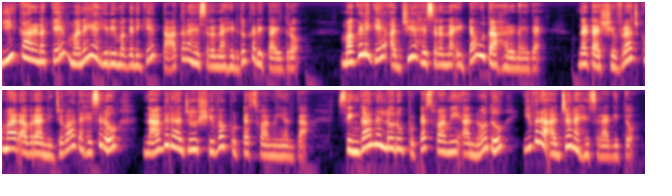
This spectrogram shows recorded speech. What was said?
ಈ ಕಾರಣಕ್ಕೆ ಮನೆಯ ಹಿರಿಮಗನಿಗೆ ತಾತನ ಹೆಸರನ್ನ ಹಿಡಿದು ಕರಿತಾ ಇದ್ರು. ಮಗಳಿಗೆ ಅಜ್ಜಿಯ ಹೆಸರನ್ನ ಇಟ್ಟ ಉದಾಹರಣೆ ಇದೆ. ನಟ ಶಿವರಾಜ್ ಕುಮಾರ್ ಅವರ ನಿಜವಾದ ಹೆಸರು ನಾಗರಾಜು ಶಿವ ಪುಟ್ಟಸ್ವಾಮಿ ಅಂತ. ಸಿಂಗಾನಲ್ಲೂರು ಪುಟ್ಟಸ್ವಾಮಿ ಅನ್ನೋದು ಇವರ ಅಜ್ಜನ ಹೆಸರಾಗಿತ್ತು.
